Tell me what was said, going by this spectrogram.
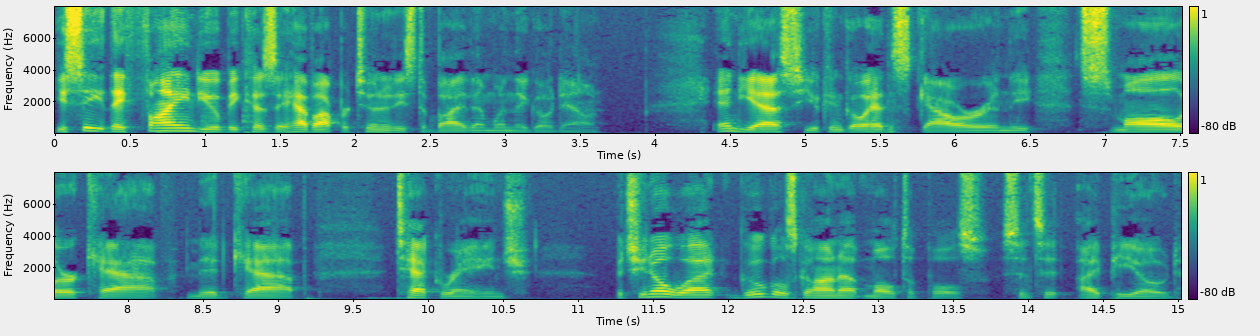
You see, they find you because they have opportunities to buy them when they go down. And yes, you can go ahead and scour in the smaller cap, mid cap, tech range. But you know what? Google's gone up multiples since it IPO'd,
